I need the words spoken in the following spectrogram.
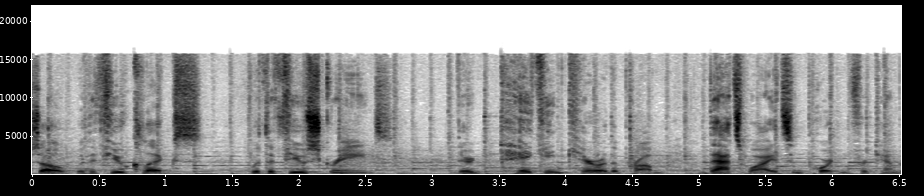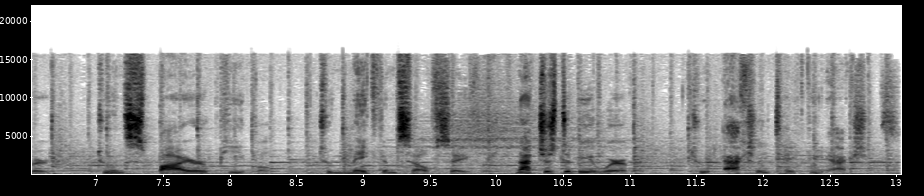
So with a few clicks, with a few screens, they're taking care of the problem. That's why it's important for Temblor to inspire people to make themselves safer. Not just to be aware of it, to actually take the actions.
